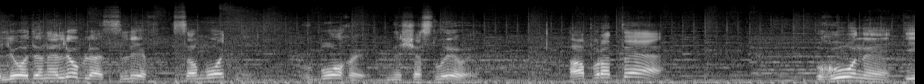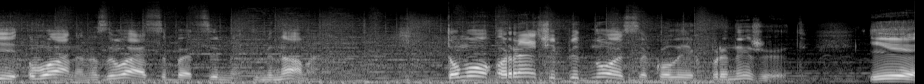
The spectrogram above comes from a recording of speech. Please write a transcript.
Люди не люблять слів самотній, вбогий, нещасливий. А проте гуни і вани називають себе цими іменами. Тому речі підносяться, коли їх принижують, і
